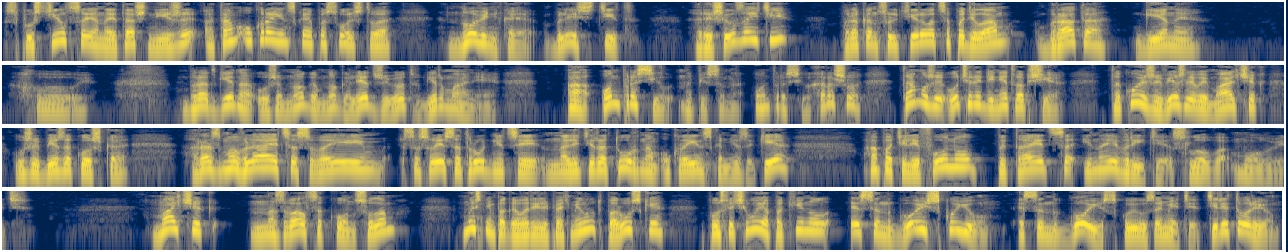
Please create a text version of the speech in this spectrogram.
спустился я на этаж ниже, а там украинское посольство, новенькое, блестит. Решил зайти, проконсультироваться по делам брата Гены. Ой, Брат Гена уже много-много лет живет в Германии. А, он просил, написано, он просил. Хорошо, там уже очереди нет вообще. Такой же вежливый мальчик, уже без окошка, размовляет со, своим, со своей сотрудницей на литературном украинском языке, а по телефону пытается и на иврите слово молвить. Мальчик назвался консулом – мы с ним поговорили пять минут по-русски, после чего я покинул Эссенгойскую, Эссенгойскую, заметьте, территорию,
